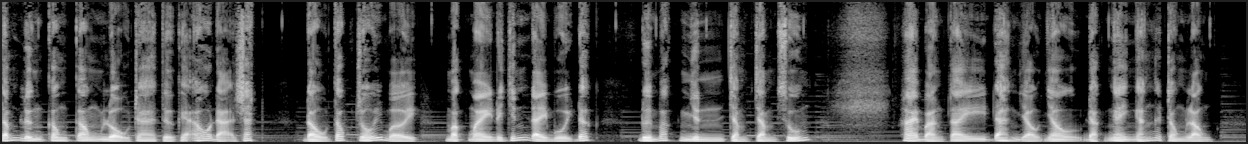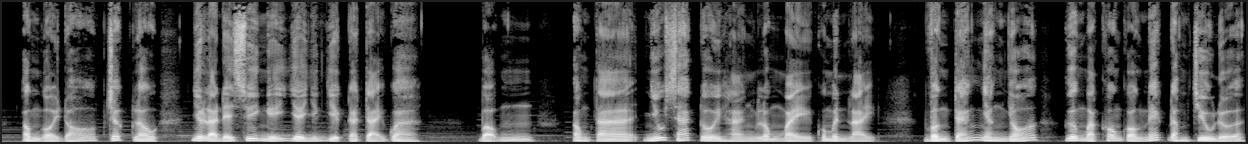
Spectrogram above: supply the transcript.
Tấm lưng cong cong lộ ra từ cái áo đã rách, đầu tóc rối bời, mặt mày đã dính đầy bụi đất, đôi mắt nhìn chầm chầm xuống. Hai bàn tay đang vào nhau đặt ngay ngắn ở trong lòng. Ông ngồi đó rất lâu như là để suy nghĩ về những việc đã trải qua. Bỗng, ông ta nhíu sát đôi hàng lông mày của mình lại. Vần trán nhăn nhó, gương mặt không còn nét đâm chiêu nữa.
